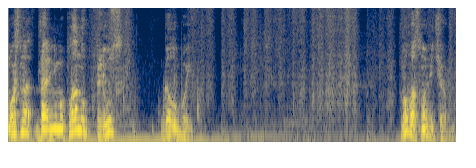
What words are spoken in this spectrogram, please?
Можно дальнему плану плюс голубой. Но в основе черный.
